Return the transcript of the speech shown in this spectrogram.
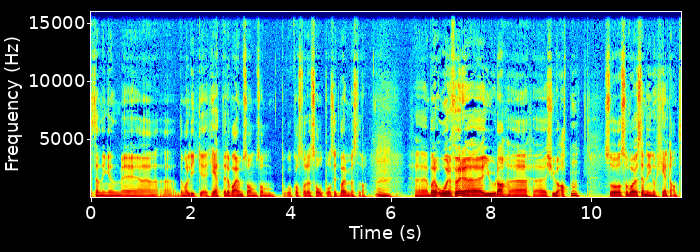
stemningen med eh, Den var like het eller varm som, som Costa del Sol på sitt varmeste. da. Mm. Bare året før, jula 2018, så, så, var jo stemningen noe helt annet.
